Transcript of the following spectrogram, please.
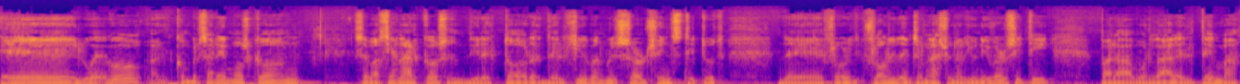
Eh, luego conversaremos con Sebastián Arcos, director del Human Research Institute, de Florida International University para abordar el tema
